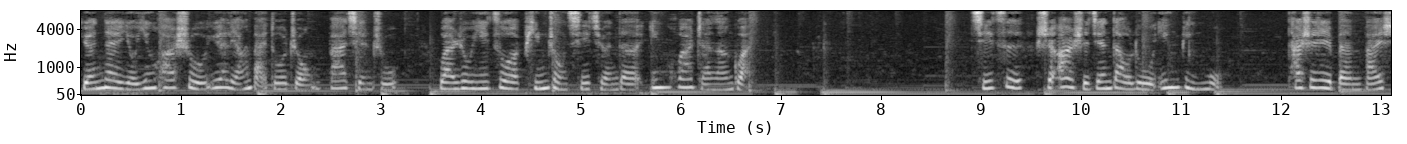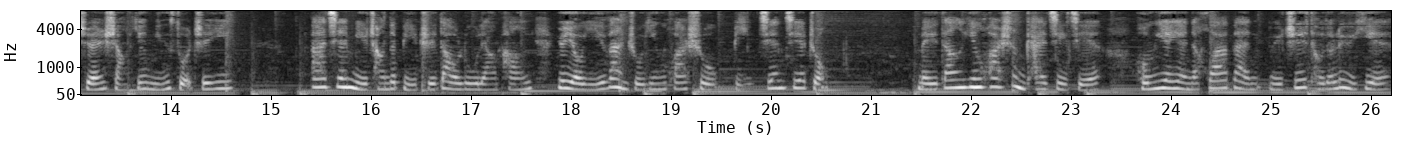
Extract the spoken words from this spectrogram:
园内有樱花树约两百多种，八千株，宛如一座品种齐全的樱花展览馆。其次是二十间道路樱并木，它是日本白选赏樱名所之一。八千米长的笔直道路两旁，约有一万株樱花树比肩接踵。每当樱花盛开季节，红艳艳的花瓣与枝头的绿叶、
